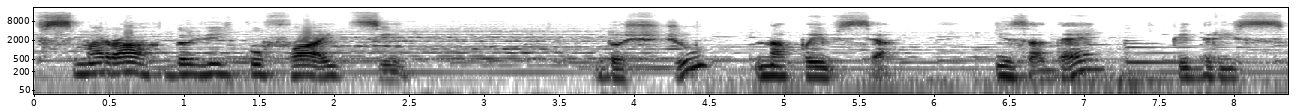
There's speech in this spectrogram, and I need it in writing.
в смарагдовій куфайці, дощу напився і за день підріс.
